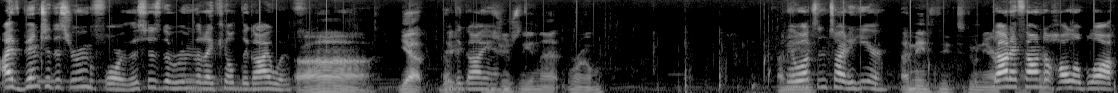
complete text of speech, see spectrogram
I've been to this room before. This is the room that I killed the guy with. Ah, yeah. Or the guy he's in. usually in that room. I hey, made, what's inside of here? I made need to do an air. Dad, I found a pocket. hollow block.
